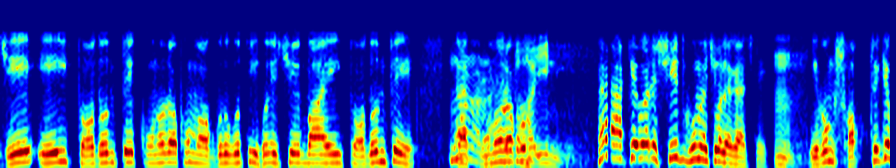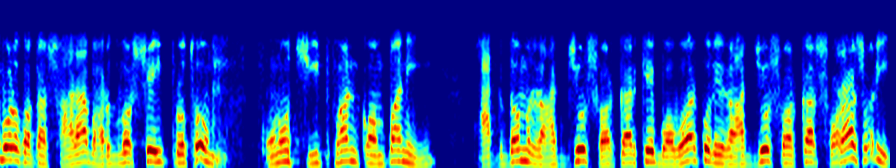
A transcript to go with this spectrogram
যে এই তদন্তে কোনো রকম অগ্রগতি হয়েছে বা এই তদন্তে কোনো রকম হয়নি হ্যাঁ একেবারে শীত ঘুমে চলে গেছে। এবং সব থেকে বড় কথা সারা ভারতবর্ষে এই প্রথম কোনো চিটফান্ড কোম্পানি একদম রাজ্য সরকারকে ব্যবহার করে রাজ্য সরকার সরাসরি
